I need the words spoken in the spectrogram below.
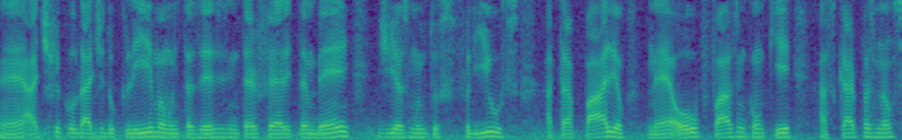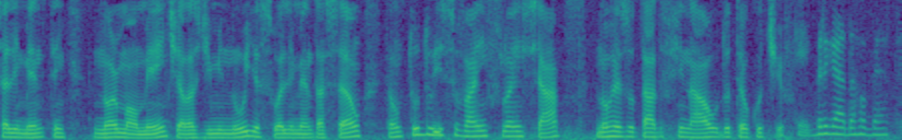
né? a dificuldade do clima muitas vezes interfere também, dias muito frios atrapalham, né? Ou fazem com que as carpas não se alimentem normalmente, elas diminuem a sua alimentação. Então tudo isso vai influenciar no resultado final do teu cultivo. Okay. Obrigada, Roberto.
